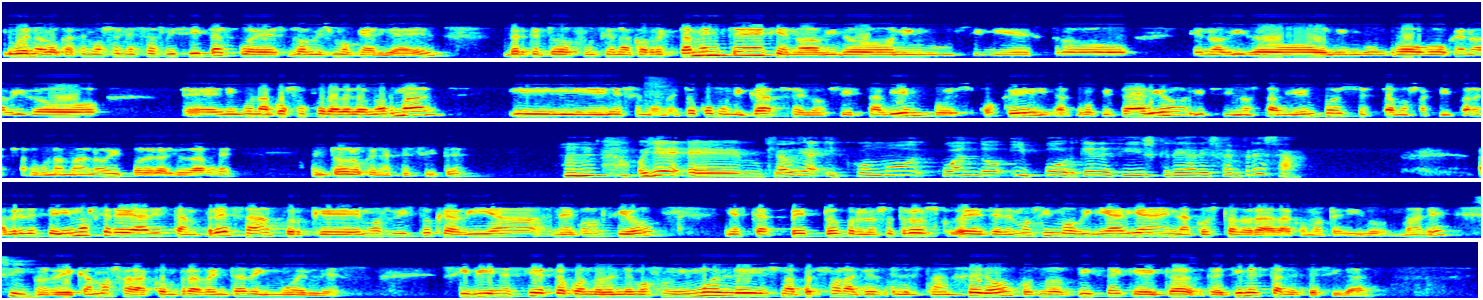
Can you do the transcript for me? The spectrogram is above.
y, bueno, lo que hacemos en esas visitas, pues lo mismo que haría él ver que todo funciona correctamente, que no ha habido ningún siniestro, que no ha habido ningún robo, que no ha habido eh, ninguna cosa fuera de lo normal y en ese momento comunicárselo. Si está bien, pues ok, al propietario y si no está bien, pues estamos aquí para echarle una mano y poder ayudarle en todo lo que necesite. Oye, eh, Claudia, ¿y cómo, cuándo y por qué decidís crear esta empresa? A ver, decidimos crear esta empresa porque hemos visto que había negocio en este aspecto, pero nosotros eh, tenemos inmobiliaria en la Costa Dorada, como te digo, ¿vale? Sí. Nos dedicamos a la compra-venta de inmuebles. Si bien es cierto, cuando vendemos un inmueble y es una persona que es del extranjero, pues nos dice que, tiene esta necesidad.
